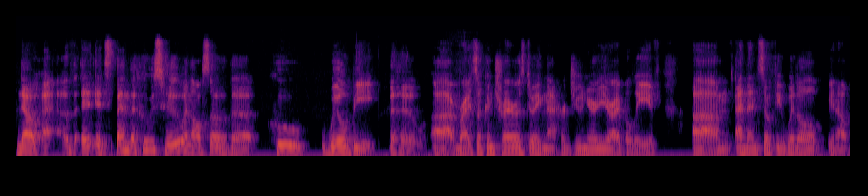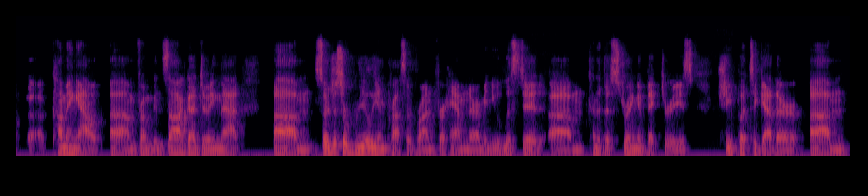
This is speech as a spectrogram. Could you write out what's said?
No, uh, it's been the who's who, and also the who will be the who, uh, right? So Contreras doing that her junior year, I believe. Um, and then Sophie Whittle, you know, uh, coming out um, from Gonzaga doing that. Um, so just a really impressive run for Hamner. I mean, you listed um, kind of the string of victories she put together. Um,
